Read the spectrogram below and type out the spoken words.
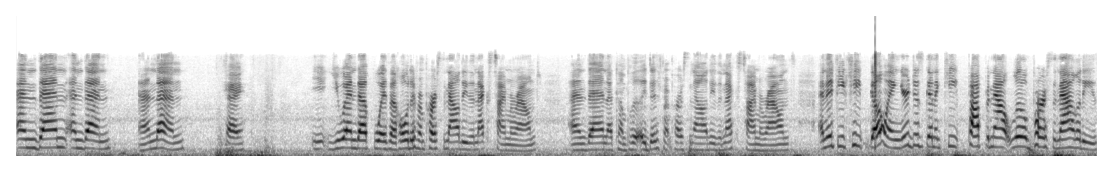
and then and then and then okay you, you end up with a whole different personality the next time around and then a completely different personality the next time around. And if you keep going, you're just going to keep popping out little personalities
